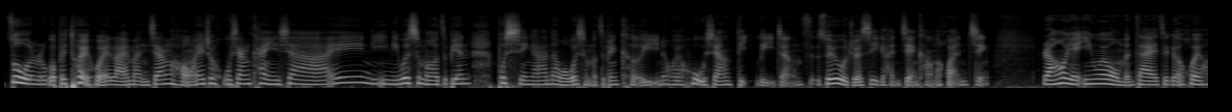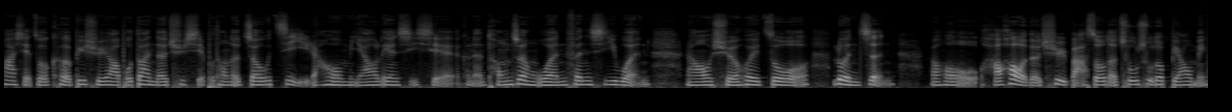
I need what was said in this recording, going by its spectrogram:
作文如果被退回来，《满江红》哎，就互相看一下，哎，你你为什么这边不行啊？那我为什么这边可以？那会互相砥砺这样子，所以我觉得是一个很健康的环境。然后也因为我们在这个绘画写作课，必须要不断的去写不同的周记，然后我们也要练习写可能同正文、分析文，然后学会做论证，然后好好的去把所有的出处都标明。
